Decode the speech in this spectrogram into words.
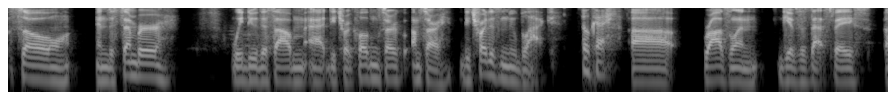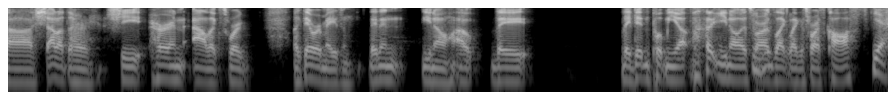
so in December, we do this album at Detroit Clothing Circle. I'm sorry, Detroit is the new black. Okay. Uh, Rosalind gives us that space. Uh, shout out to her. She, her, and Alex were like they were amazing. They didn't, you know, I, they they didn't put me up, you know, as far as like like as far as cost. Yeah.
